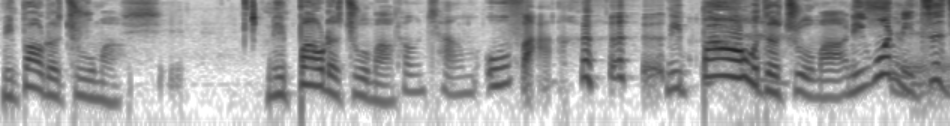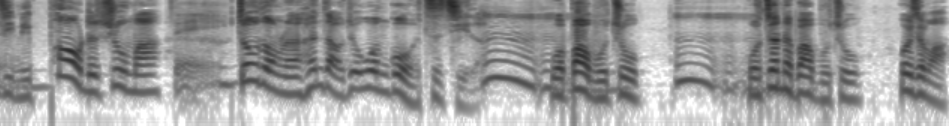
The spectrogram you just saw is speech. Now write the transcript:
你抱得住吗？是你抱得住吗？通常无法，你抱得住吗？你问你自己，你抱得住吗？对，周总呢，很早就问过我自己了，嗯嗯我抱不住，嗯嗯，我真的抱不住。为什么？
